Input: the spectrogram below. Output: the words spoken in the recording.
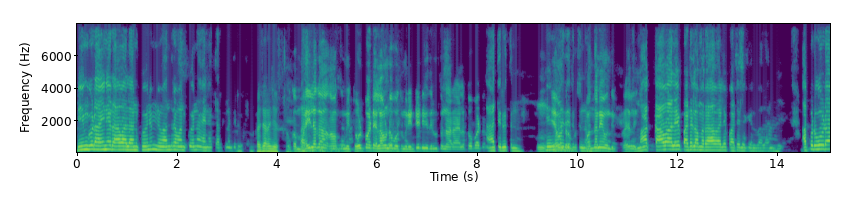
మేము కూడా ఆయనే రావాలనుకొని మేము అందరం అనుకొని ఆయన తరఫున తిరుగుతున్నాం. ప్రచారం చేస్తున్నాం. ఒక మహిళగా ఆమెకు మీ తోడ్పాటు ఎలా ఉండబోతుంది? మీరు ఇంటింటికి తిరుగుతున్నారా? వాళ్ళతో పాటు ఆ తిరుగుతున్నాం. ఉమ్, నేను కూడా ఏమంటారు? తిరుగుతున్నా. స్పందనే ఉంది ప్రజల నుంచి. మాకు కావాలి పార్టీలమ్మ రావాలి పార్టీలకు గెలవాలని. అప్పుడు కూడా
